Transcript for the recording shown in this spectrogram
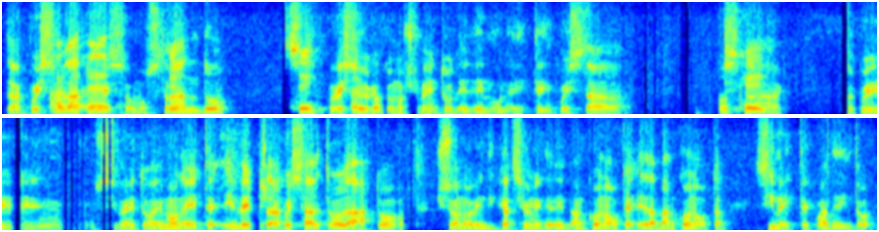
da questo ah, lato eh, che sto mostrando sì, questo ecco. è il ecco. riconoscimento delle monete. In questa, okay. qui si mettono le monete e invece da quest'altro lato ci sono le indicazioni delle banconote e la banconota si mette qua dentro.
